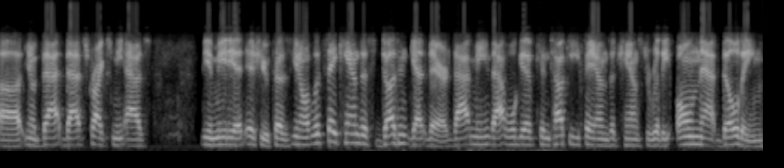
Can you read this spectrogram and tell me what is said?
uh, you know that that strikes me as the immediate issue because you know let's say Kansas doesn't get there, that mean that will give Kentucky fans a chance to really own that building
